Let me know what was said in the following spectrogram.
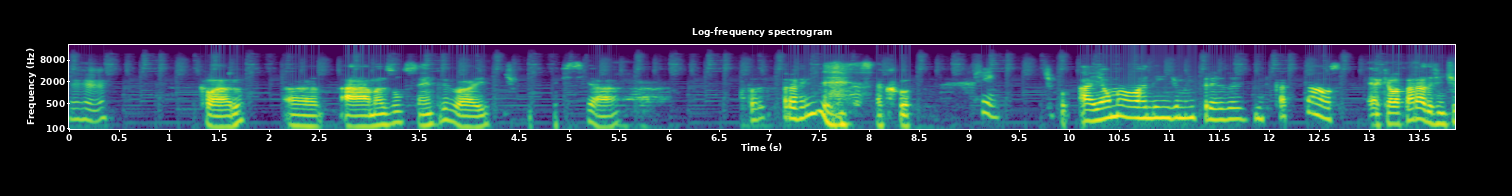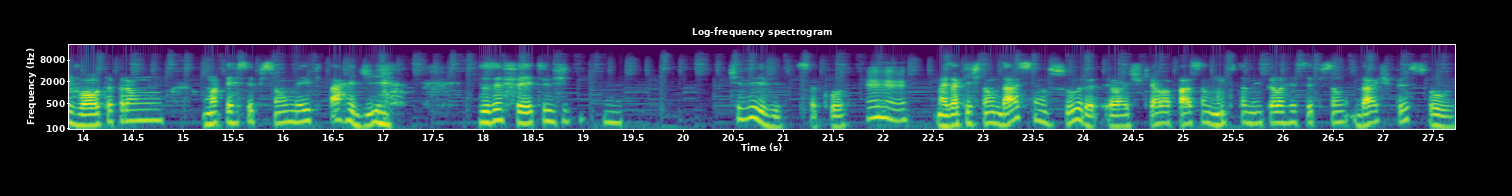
Uhum. claro, a, a Amazon sempre vai tipo, beneficiar pra- pra vender, sacou? Sim. Tipo, aí é uma ordem de uma empresa de capital. É aquela parada, a gente volta pra um, uma percepção meio que tardia dos efeitos de- que vive, sacou? Uhum. Mas a questão da censura, eu acho que ela passa muito também pela recepção das pessoas.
